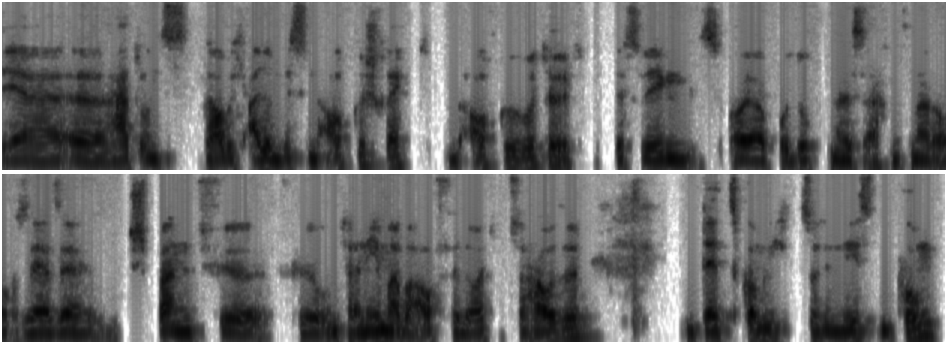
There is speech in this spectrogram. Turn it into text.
der äh, hat uns, glaube ich, alle ein bisschen aufgeschreckt und aufgerüttelt. Deswegen ist euer Produkt meines Erachtens nach auch sehr, sehr spannend für, für Unternehmen, aber auch für Leute zu Hause. Und jetzt komme ich zu dem nächsten Punkt,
